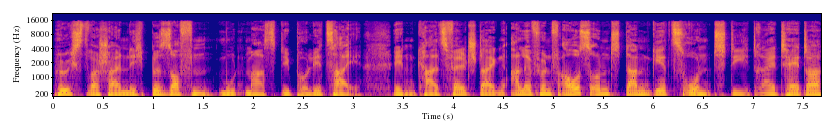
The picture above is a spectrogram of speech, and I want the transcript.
höchstwahrscheinlich besoffen, mutmaßt die Polizei. In Karlsfeld steigen alle fünf aus und dann geht's rund. Die drei Täter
